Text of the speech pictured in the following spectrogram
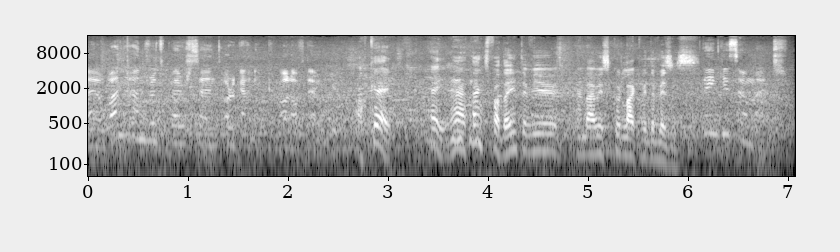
Uh, 100% organic, all of them. Okay, hey, uh, thanks for the interview, and I wish good luck with the business. Thank you so much.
